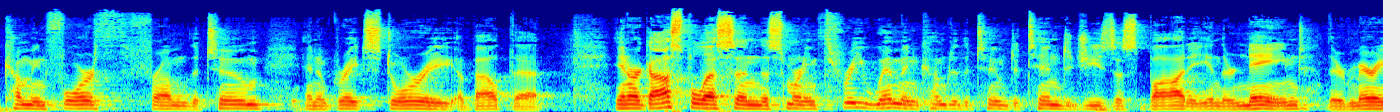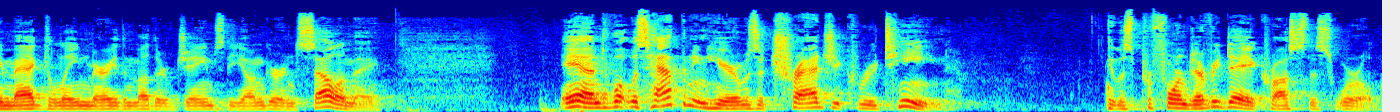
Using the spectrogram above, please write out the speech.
coming forth from the tomb, and a great story about that. In our gospel lesson this morning, three women come to the tomb to tend to Jesus' body, and they're named. They're Mary Magdalene, Mary the mother of James the Younger, and Salome. And what was happening here was a tragic routine. It was performed every day across this world,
